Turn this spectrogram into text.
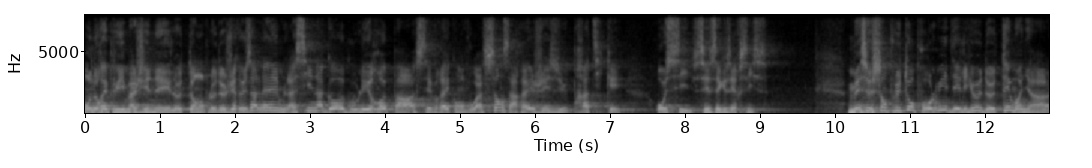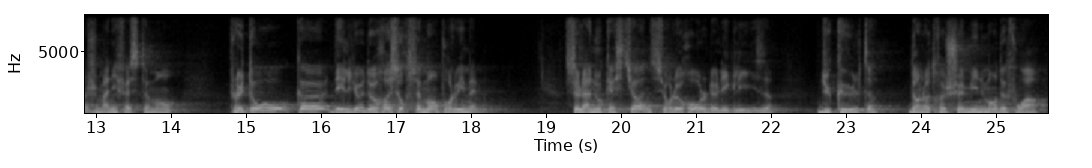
on aurait pu imaginer le temple de Jérusalem, la synagogue ou les repas. C'est vrai qu'on voit sans arrêt Jésus pratiquer aussi ces exercices. Mais ce sont plutôt pour lui des lieux de témoignage, manifestement, plutôt que des lieux de ressourcement pour lui-même. Cela nous questionne sur le rôle de l'Église, du culte, dans notre cheminement de foi.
